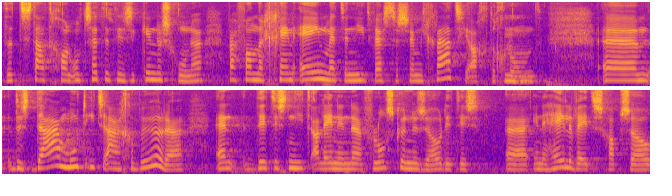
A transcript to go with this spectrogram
dat staat gewoon ontzettend in zijn kinderschoenen. Waarvan er geen één met een niet-westerse migratieachtergrond. Mm. Um, dus daar moet iets aan gebeuren. En dit is niet alleen in de verloskunde zo. Dit is uh, in de hele wetenschap zo.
